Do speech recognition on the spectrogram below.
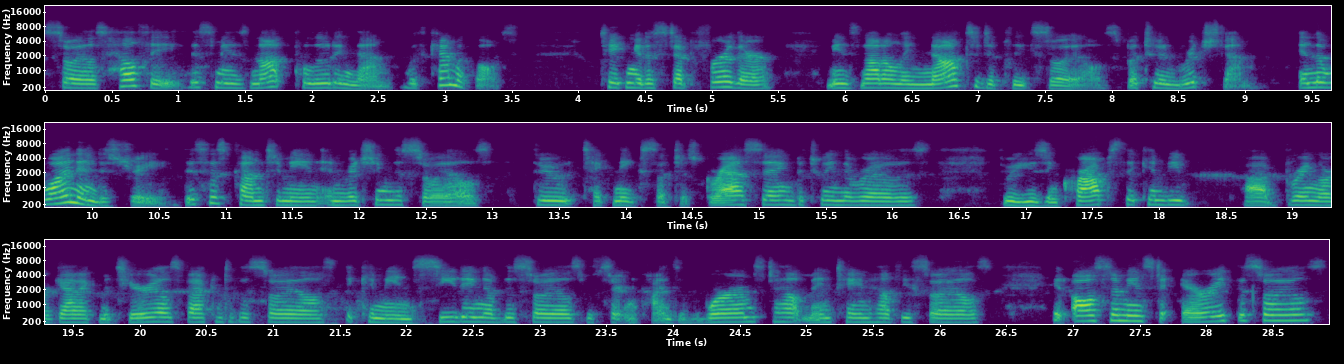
soils healthy, this means not polluting them with chemicals. Taking it a step further means not only not to deplete soils, but to enrich them. In the wine industry, this has come to mean enriching the soils through techniques such as grassing between the rows, through using crops that can be uh, bring organic materials back into the soils. It can mean seeding of the soils with certain kinds of worms to help maintain healthy soils. It also means to aerate the soils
